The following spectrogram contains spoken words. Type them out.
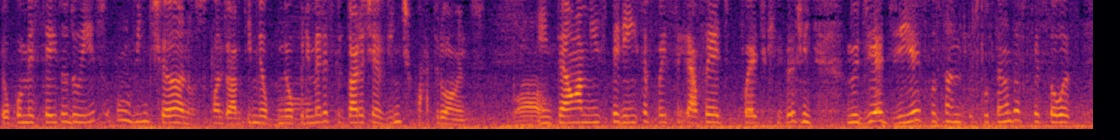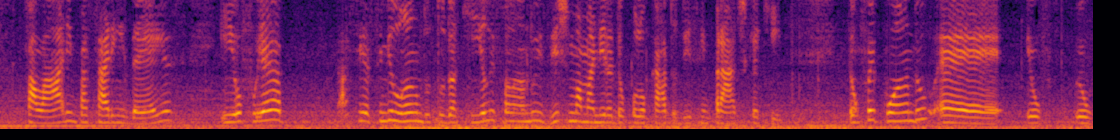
Eu comecei tudo isso com 20 anos. Quando eu abri meu, meu primeiro escritório, eu tinha 24 anos. Uau. Então, a minha experiência foi, foi, foi adquirida assim, no dia a dia, escutando, escutando as pessoas falarem, passarem ideias. E eu fui a, assim, assimilando tudo aquilo e falando, existe uma maneira de eu colocar tudo isso em prática aqui. Então foi quando é, eu, eu,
